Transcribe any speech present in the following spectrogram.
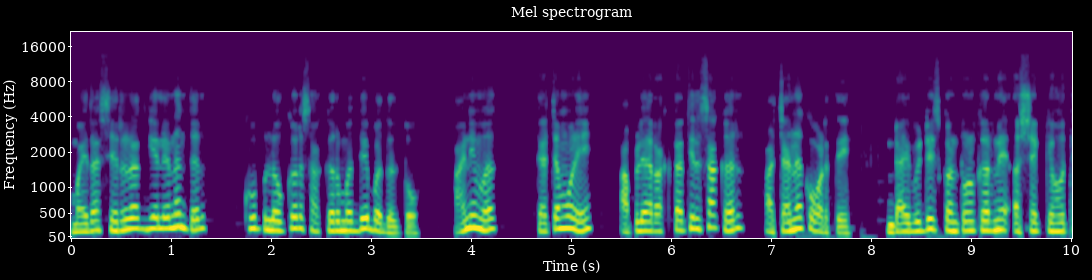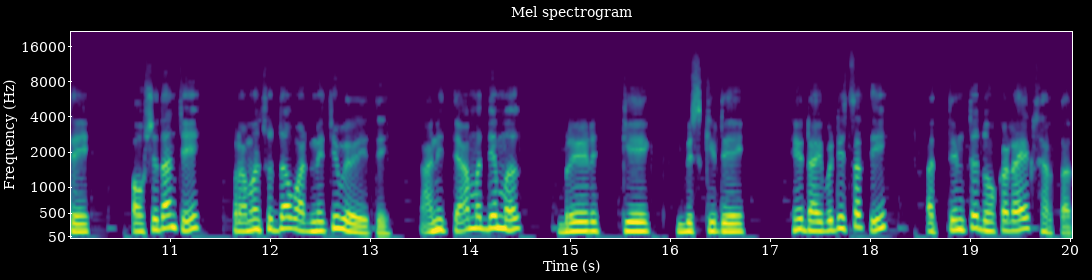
मैदा शरीरात गेल्यानंतर खूप लवकर साखरमध्ये बदलतो आणि मग त्याच्यामुळे आपल्या रक्तातील साखर अचानक वाढते. डायबिटीज कंट्रोल करणे अशक्य होते. औषधांचे प्रमाणसुद्धा वाढण्याची वेळ येते. आणि त्यामध्ये मग ब्रेड केक बिस्किटे हे डायबिटीजसाठी अत्यंत धोकादायक ठरतात.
